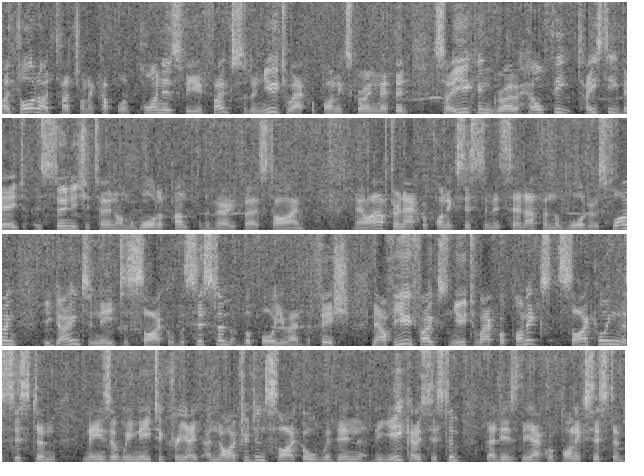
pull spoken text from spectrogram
I thought I'd touch on a couple of pointers for you folks that are new to aquaponics growing method so you can grow healthy, tasty veg as soon as you turn on the water pump for the very first time. Now after an aquaponic system is set up and the water is flowing, you're going to need to cycle the system before you add the fish. Now for you folks new to aquaponics, cycling the system means that we need to create a nitrogen cycle within the ecosystem that is the aquaponic system.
